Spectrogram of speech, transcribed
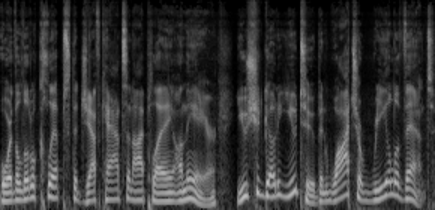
or the little clips that Jeff Katz and I play on the air, you should go to YouTube and watch a real event.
